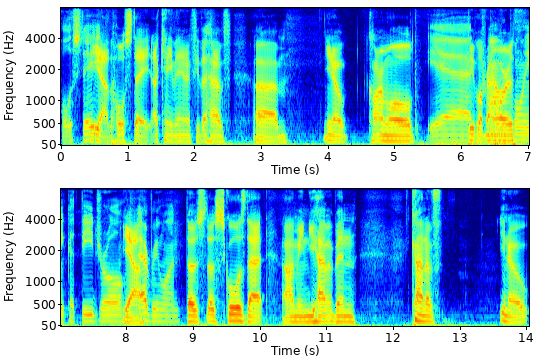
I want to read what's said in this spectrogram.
Whole state. yeah, the whole state. I can't even name a few that have, um, you know, Carmel, Yeah, People up Crown north. Point, Cathedral, Yeah. everyone. those those schools that I mean you haven't been kind of you know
